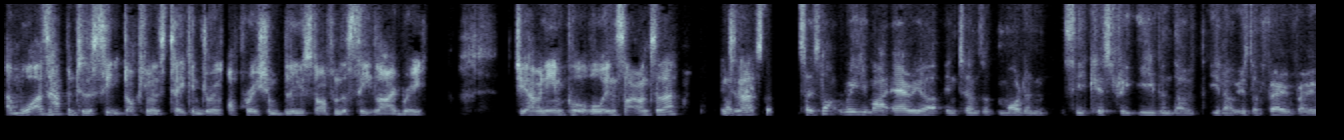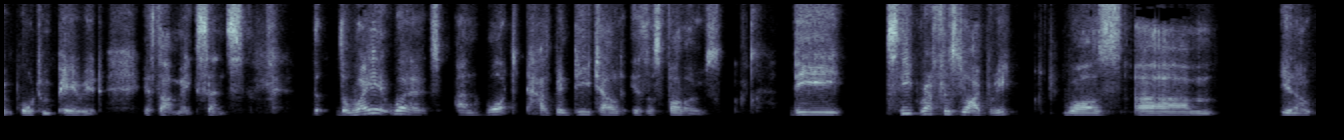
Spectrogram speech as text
Um, what has happened to the Sikh documents taken during Operation Blue Star from the Sikh library? Do you have any input or insight onto that? Into okay, that? So, so it's not really my area in terms of modern Sikh history, even though, you know, it's a very, very important period, if that makes sense. The, the way it works and what has been detailed is as follows. The Sikh reference library was, um, you know,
